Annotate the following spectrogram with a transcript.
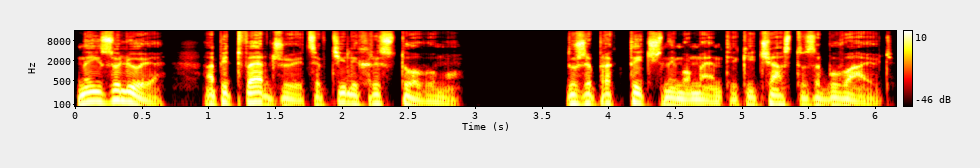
не ізолює, а підтверджується в тілі Христовому. Дуже практичний момент, який часто забувають.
